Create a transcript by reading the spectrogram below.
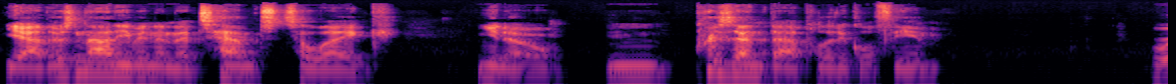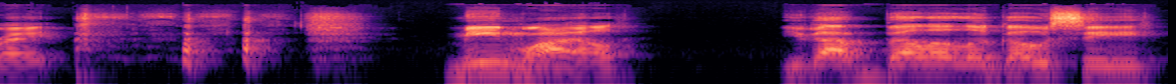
yeah, there's not even an attempt to like you know, present that political theme. Right. Meanwhile, you got Bela Lugosi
